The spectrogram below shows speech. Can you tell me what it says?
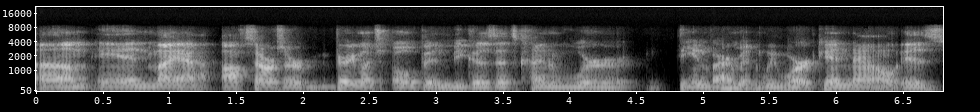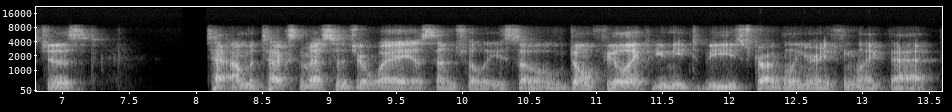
Um, and my office hours are very much open because that's kind of where the environment we work in now is just te- I'm a text message away essentially. So don't feel like you need to be struggling or anything like that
